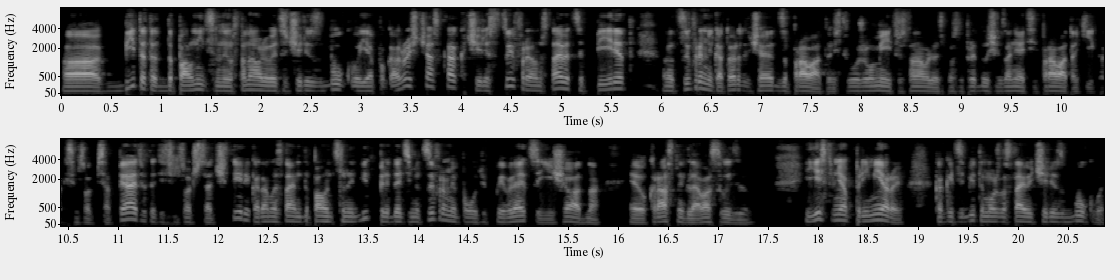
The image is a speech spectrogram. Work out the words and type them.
А, бит этот дополнительный устанавливается через буквы, я покажу сейчас как. Через цифры он ставится перед э, цифрами, которые отвечают за права. То есть вы уже умеете устанавливать после предыдущих занятий права такие, как 755, вот эти 764. Когда мы ставим дополнительный бит, перед этими цифрами появляется еще одна. Я ее красный для вас выделил. И есть у меня примеры, как эти биты можно ставить через буквы.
